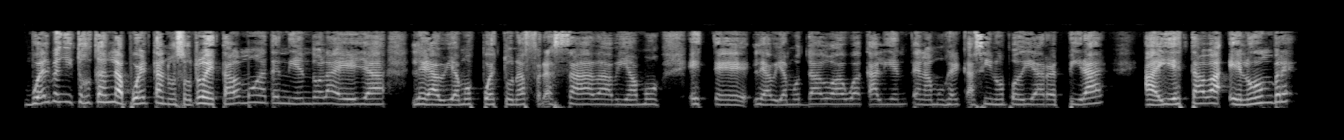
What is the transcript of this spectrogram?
vuelven y tocan la puerta. Nosotros estábamos atendiéndola a ella, le habíamos puesto una frazada, habíamos, este, le habíamos dado agua caliente, la mujer casi no podía respirar. Ahí estaba el hombre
